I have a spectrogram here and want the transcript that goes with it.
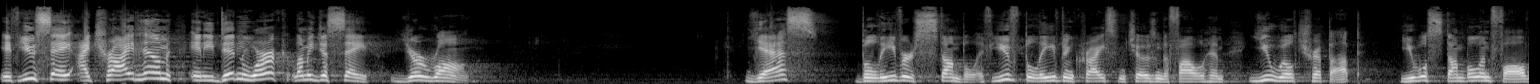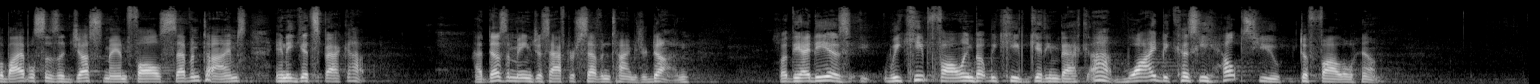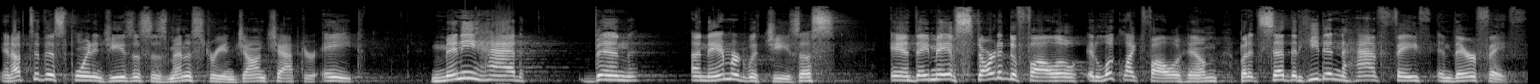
If you say, I tried him and he didn't work, let me just say, you're wrong. Yes, believers stumble. If you've believed in Christ and chosen to follow him, you will trip up. You will stumble and fall. The Bible says a just man falls seven times and he gets back up. That doesn't mean just after seven times you're done. But the idea is we keep falling, but we keep getting back up. Why? Because he helps you to follow him. And up to this point in Jesus' ministry in John chapter 8, many had been enamored with Jesus and they may have started to follow, it looked like follow him, but it said that he didn't have faith in their faith.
